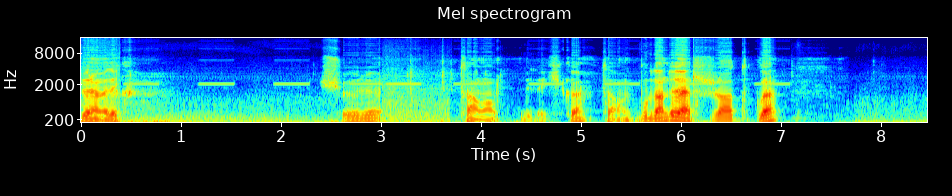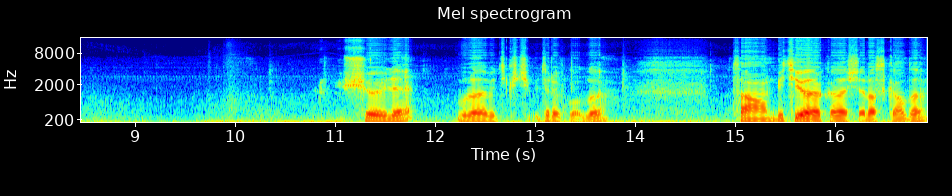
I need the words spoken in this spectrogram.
Dönemedik. Şöyle tamam bir dakika. Tamam buradan döner rahatlıkla. Şöyle burada bir küçük bir trafik oldu. Tamam bitiyor arkadaşlar az kaldı.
